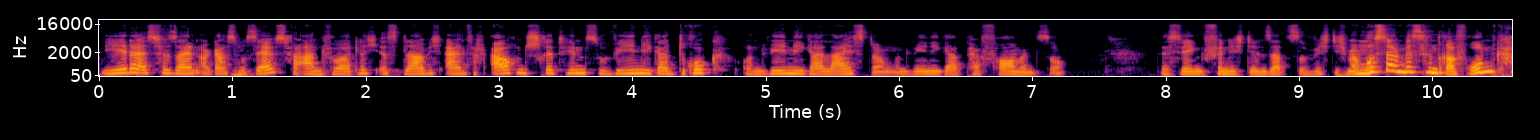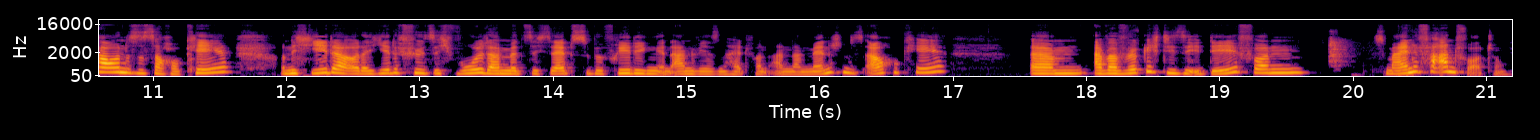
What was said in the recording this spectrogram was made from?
jeder ist für seinen Orgasmus selbst verantwortlich, ist, glaube ich, einfach auch ein Schritt hin zu weniger Druck und weniger Leistung und weniger Performance so. Deswegen finde ich den Satz so wichtig. Man muss da ein bisschen drauf rumkauen, das ist auch okay. Und nicht jeder oder jede fühlt sich wohl damit, sich selbst zu befriedigen in Anwesenheit von anderen Menschen, das ist auch okay. Ähm, aber wirklich diese Idee von, das ist meine Verantwortung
